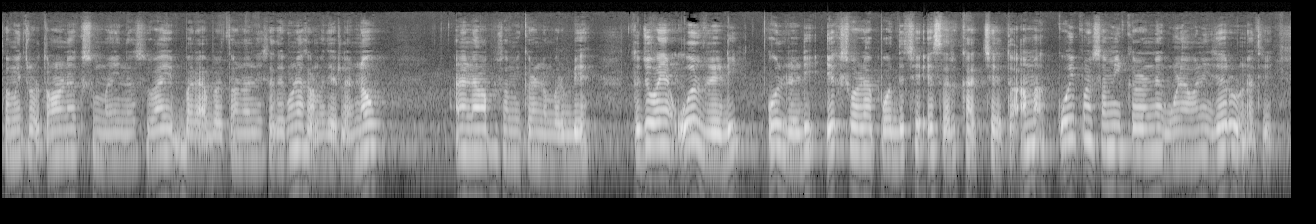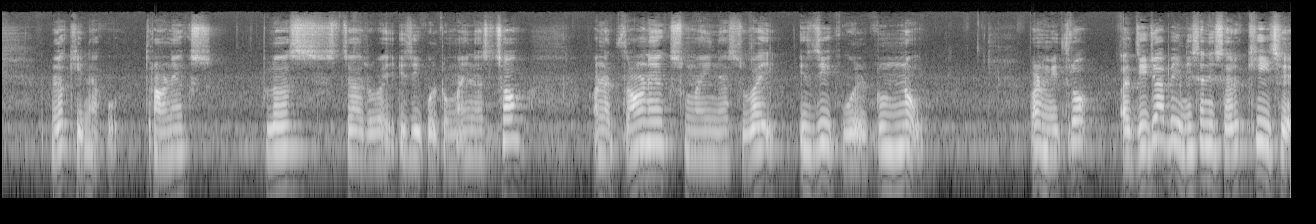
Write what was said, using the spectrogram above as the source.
તો મિત્રો ત્રણ એક્સ માઇનસ વાય બરાબર ત્રણની સાથે ગુણાકારમાં એટલે નવ. અને નામ આપણું સમીકરણ નંબર બે. તો જો અહીંયા ઓલરેડી ઓલરેડી એક્સવાળા પદ છે એ સરખા જ છે. તો આમાં કોઈ પણ સમીકરણને ગુણાવવાની જરૂર નથી. લખી નાખું. ત્રણ એક્સ પ્લસ ચાર y is equal to minus છ અને ત્રણ x minus y is equal to નવ. પણ મિત્રો, હજી જો આ બે નિશાની સરખી છે,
